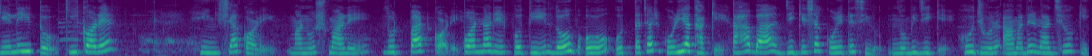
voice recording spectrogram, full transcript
গেলেই তো কি করে? হিংসা করে, মানুষ মারে, লুটপাট করে। নারীর প্রতি লোভ ও অত্যাচার করিয়া থাকে। তাহাবা জিজ্ঞাসা করিতেছিল, নবীজিকে, হুজুর, আমাদের মাঝেও কি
